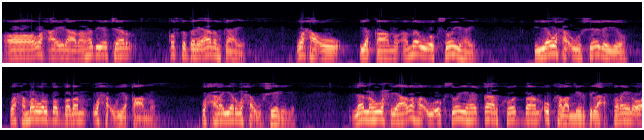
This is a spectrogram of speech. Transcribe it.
Oo waxa ay yidhaahdaan had iyo jeer qofka bani aadamka ahi waxa uu yaqaano ama uu ogsoon yahay iyo waxa uu sheegayo waxa mar walba badan waxa uu yaqaano waxana yar waxa uu sheegayo. Lannahu waxyaabaha uu ogsoon yahay qaarkood baan u kala miir dilacsanayn oo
